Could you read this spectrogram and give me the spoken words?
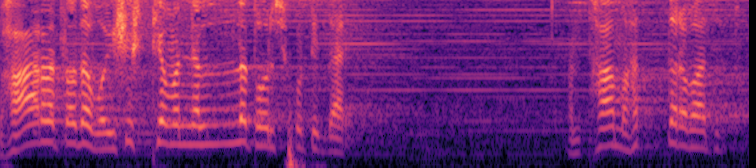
ಭಾರತದ ವೈಶಿಷ್ಟ್ಯವನ್ನೆಲ್ಲ ತೋರಿಸಿಕೊಟ್ಟಿದ್ದಾರೆ. ಅಂಥ ಮಹತ್ತರವಾದದ್ದು.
